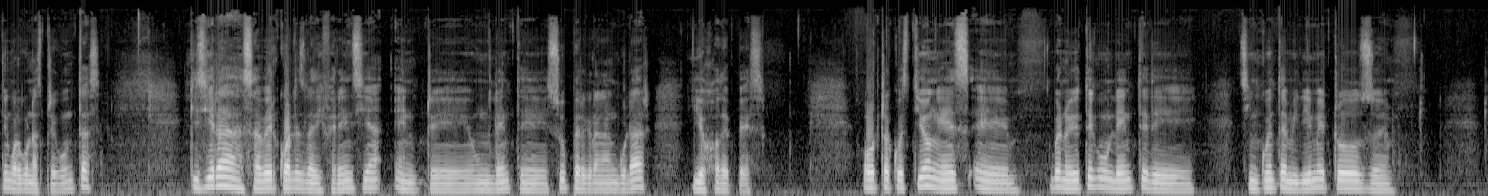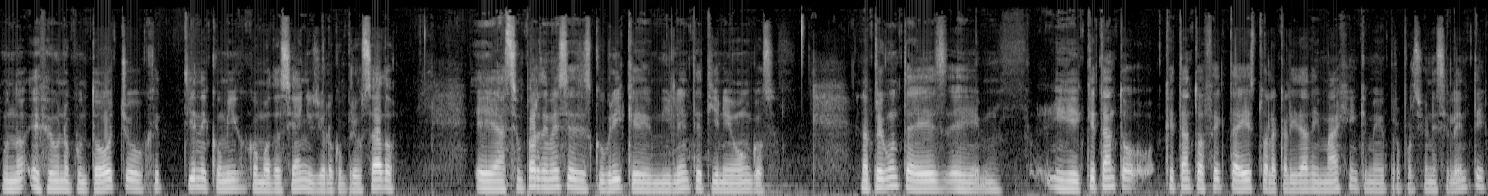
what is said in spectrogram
Tengo algunas preguntas. Quisiera saber cuál es la diferencia entre un lente super gran angular y ojo de pez. Otra cuestión es, eh, bueno, yo tengo un lente de 50 milímetros, eh, f1.8 que tiene conmigo como 12 años, yo lo compré usado. Eh, hace un par de meses descubrí que mi lente tiene hongos. La pregunta es, ¿qué, tanto, ¿qué tanto afecta esto a la calidad de imagen que me proporciona ese lente?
